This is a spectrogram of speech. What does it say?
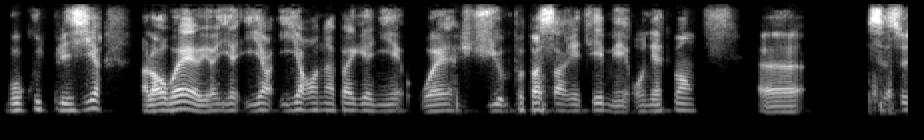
beaucoup de plaisir. Alors ouais, hier, hier, hier, on n'a pas gagné. Ouais, je, on peut pas s'arrêter, mais honnêtement, euh, ça se,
